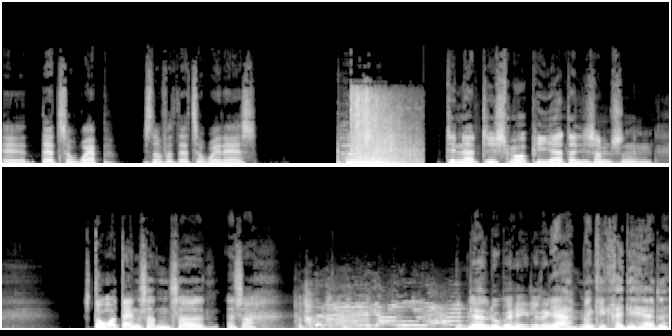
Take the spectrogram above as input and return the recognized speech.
øh, that's a WAP, i stedet for that's a wet ass. Pussy. Det er, når det er små piger, der ligesom sådan står og danser den, så altså... Det bliver lidt ubehageligt, ikke? Ja, man kan ikke rigtig have det.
